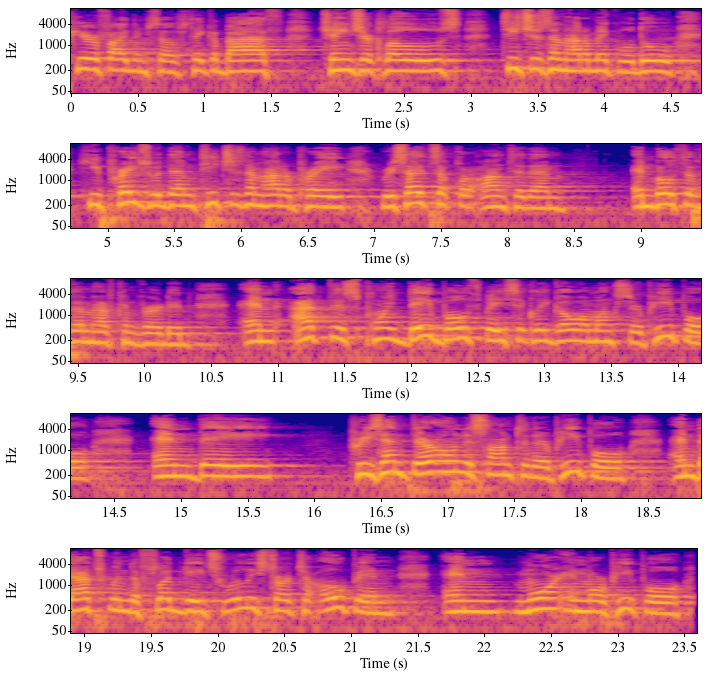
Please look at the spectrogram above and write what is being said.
purify themselves, take a bath, change their clothes, teaches them how to make wudu. He prays with them, teaches them how to pray, recites the Quran to them, and both of them have converted. And at this point, they both basically go amongst their people, and they present their own Islam to their people, and that's when the floodgates really start to open, and more and more people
